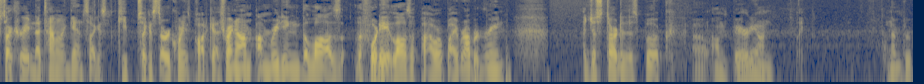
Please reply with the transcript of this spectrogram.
start creating that timeline again, so I can keep so I can start recording this podcast. Right now, I'm I'm reading the laws, the Forty Eight Laws of Power by Robert Greene. I just started this book. Uh, I'm barely on like number,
